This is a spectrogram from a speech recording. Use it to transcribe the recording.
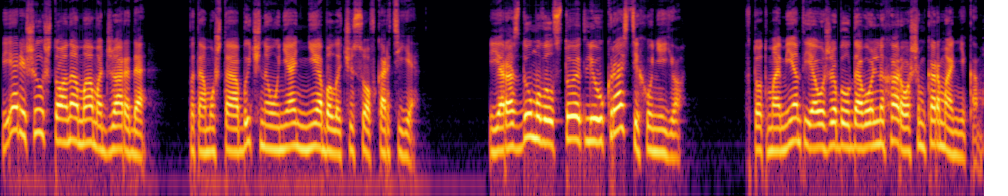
Я решил, что она мама Джареда, потому что обычно у нянь не было часов Кортье. Я раздумывал, стоит ли украсть их у нее, в тот момент я уже был довольно хорошим карманником.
